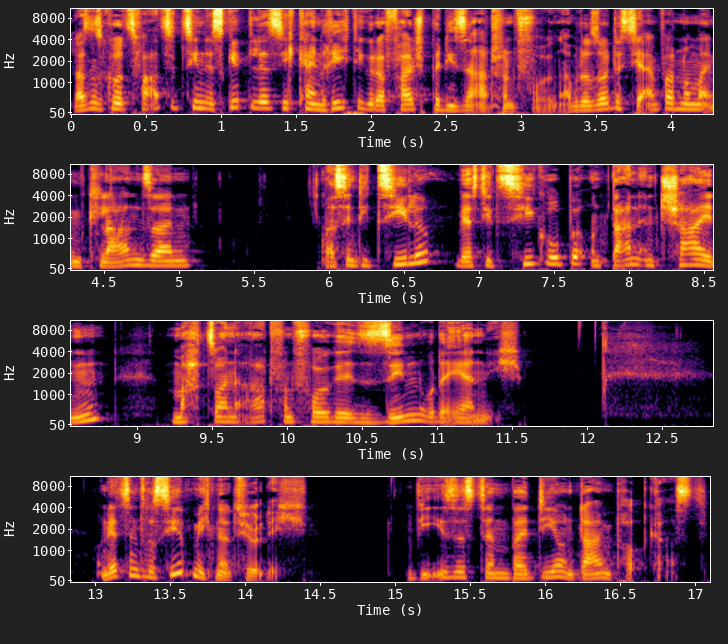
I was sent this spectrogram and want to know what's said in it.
lass uns kurz Fazit ziehen. Es gibt letztlich kein richtig oder falsch bei dieser Art von Folgen, aber du solltest dir einfach nochmal im Klaren sein, was sind die Ziele, wer ist die Zielgruppe und dann entscheiden, macht so eine Art von Folge Sinn oder eher nicht. Und jetzt interessiert mich natürlich, wie ist es denn bei dir und deinem Podcast?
